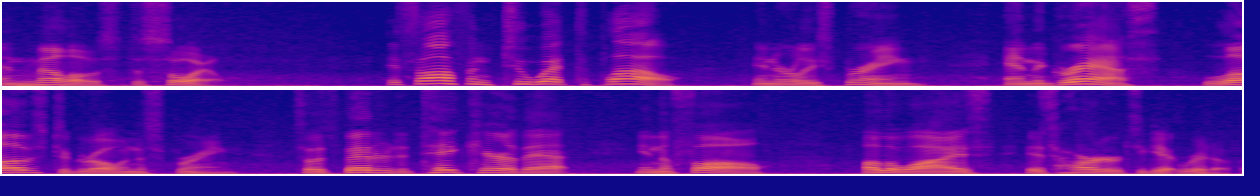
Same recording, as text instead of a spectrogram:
and mellows the soil. It's often too wet to plow in early spring and the grass loves to grow in the spring. So it's better to take care of that in the fall, otherwise it's harder to get rid of.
